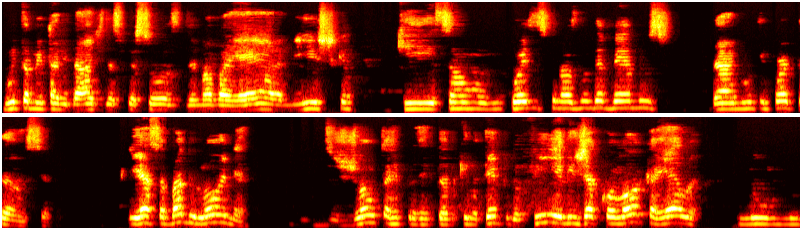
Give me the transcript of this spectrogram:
muita mentalidade das pessoas de nova era, mística, que são coisas que nós não devemos dar muita importância. E essa Babilônia, João está representando que no tempo do fim, ele já coloca ela no, no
